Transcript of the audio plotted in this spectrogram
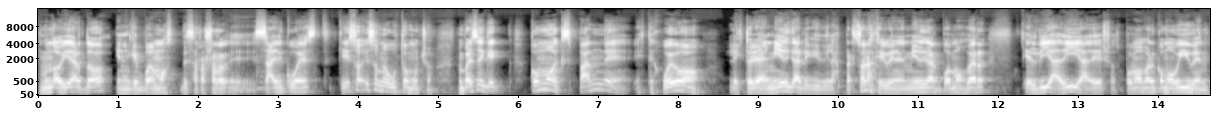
mundo abierto en el que podemos desarrollar eh, side quest. Que eso, eso me gustó mucho. Me parece que cómo expande este juego la historia de Midgar y de las personas que viven en Midgar. Podemos ver el día a día de ellos. Podemos ver cómo viven.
